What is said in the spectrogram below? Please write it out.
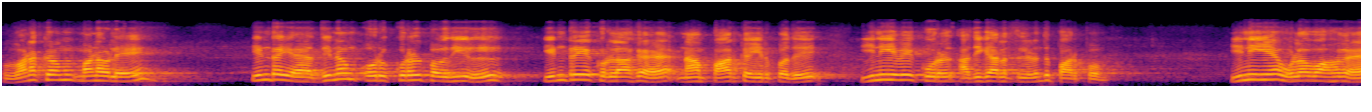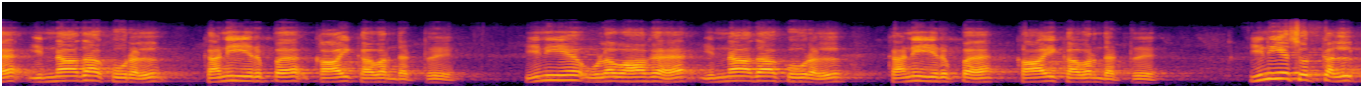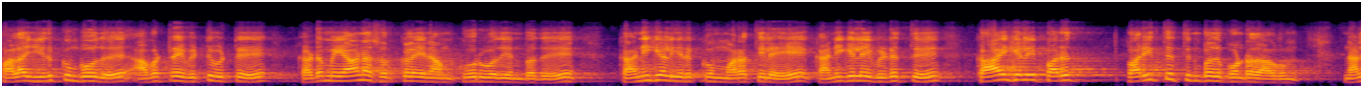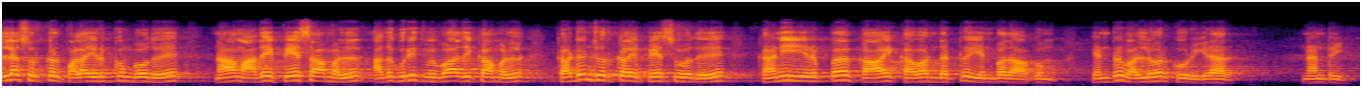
வணக்கம் மாணவர்களே. இன்றைய தினம் ஒரு குரல் பகுதியில் இன்றைய குரலாக நாம் பார்க்க இருப்பது இனியவை குரல் அதிகாரத்திலிருந்து பார்ப்போம். இனிய உளவாக இன்னாதா கூறல் கனி இருப்ப காய் கவர்ந்தற்று. இனிய உளவாக இன்னாதா கூறல் கனி இருப்ப காய் கவர்ந்தற்று. இனிய சொற்கள் பல இருக்கும்போது அவற்றை விட்டுவிட்டு கடுமையான சொற்களை நாம் கூறுவது என்பது கனிகள் இருக்கும் மரத்திலே கனிகளை விடுத்து காய்களை பரு பறித்து தின்பது போன்றதாகும். நல்ல சொற்கள் பல இருக்கும்போது நாம் அதை பேசாமல் அது குறித்து விவாதிக்காமல் கடுஞ்சொற்களை பேசுவது கனி இருப்ப காய் கவர்ந்தற்று என்பதாகும் என்று வள்ளுவர் கூறுகிறார். நன்றி.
